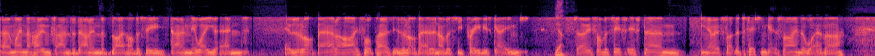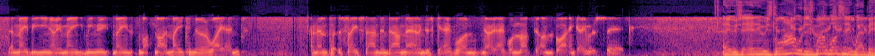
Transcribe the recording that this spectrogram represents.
and when the home fans are down in the like obviously down in the away end, it was a lot better. Like, I thought personally it was a lot better than obviously previous games. Yeah. So if obviously if, if the um, you know if like the petition gets signed or whatever, then maybe you know maybe may like make a new away end. And then put the safe standing down there and just get everyone, you know, everyone loved it on the Brighton game. It was sick. And it was and it was loud as well, wasn't it, Webby?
